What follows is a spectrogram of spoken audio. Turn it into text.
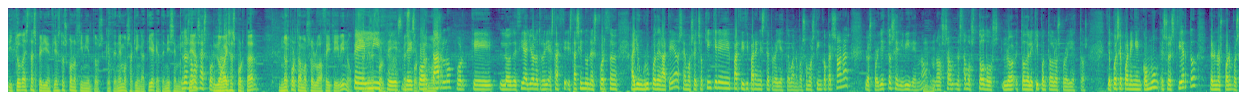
Y toda esta experiencia, estos conocimientos que tenemos aquí en Gatía, que tenéis en Gatía, ¿lo vais a exportar? No exportamos solo aceite y vino. Felices de exportarlo porque, lo decía yo el otro día, está, está siendo un esfuerzo, hay un grupo de gatea, o sea, hemos hecho, ¿quién quiere participar en este proyecto? Bueno, pues somos cinco personas, los proyectos se dividen, ¿no? no, no, estamos todos, todo el equipo en todos los proyectos. Después se ponen en común, eso es cierto, pero nos ponen, pues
